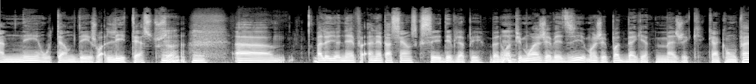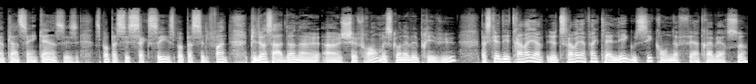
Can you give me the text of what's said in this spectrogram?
amené au terme des joueurs, les tests, tout ça. Hum, hum. Euh, ben là, il y a une, imp- une impatience qui s'est développée, Benoît. Mm. Puis moi, j'avais dit, moi, j'ai pas de baguette magique. Quand on fait un plan de 5 ans, c'est c'est pas parce que c'est sexy, c'est pas parce que c'est le fun. Puis là, ça donne un, un chiffron, mais ce qu'on avait prévu, parce qu'il y a des travail, à- il y a du travail à faire avec la Ligue aussi qu'on a fait à travers ça.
